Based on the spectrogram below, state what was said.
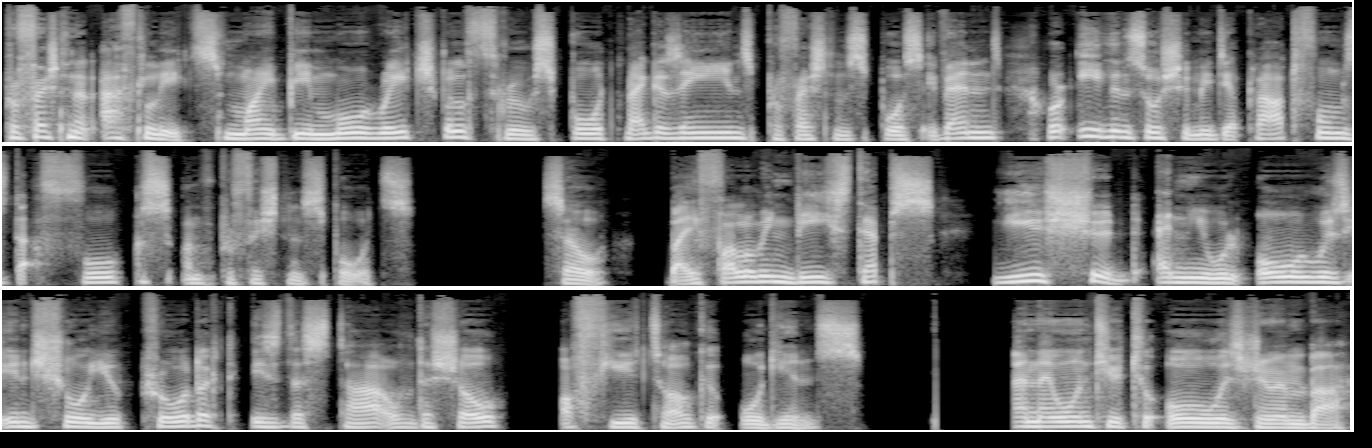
Professional athletes might be more reachable through sport magazines, professional sports events, or even social media platforms that focus on professional sports. So, by following these steps, you should and you will always ensure your product is the star of the show of your target audience. And I want you to always remember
